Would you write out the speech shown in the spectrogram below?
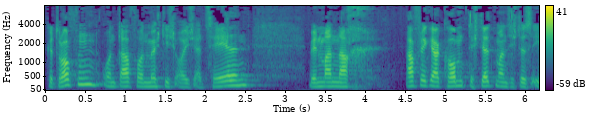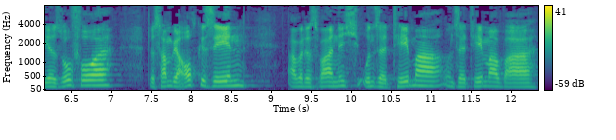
getroffen und davon möchte ich euch erzählen. Wenn man nach Afrika kommt, stellt man sich das eher so vor. Das haben wir auch gesehen, aber das war nicht unser Thema. Unser Thema war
